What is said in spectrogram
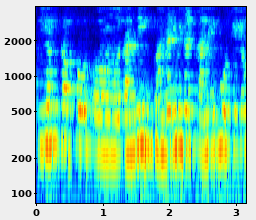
CM cup running hundred meters running పోటీలో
